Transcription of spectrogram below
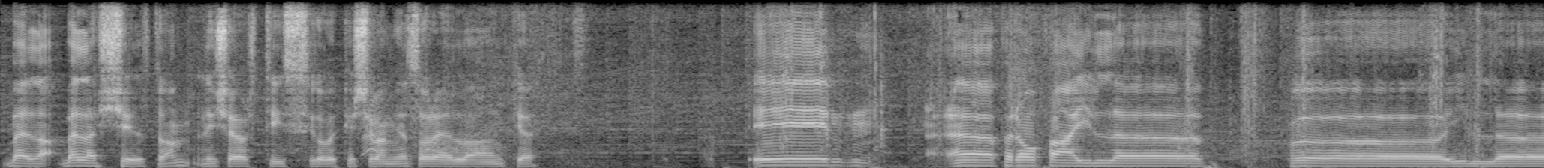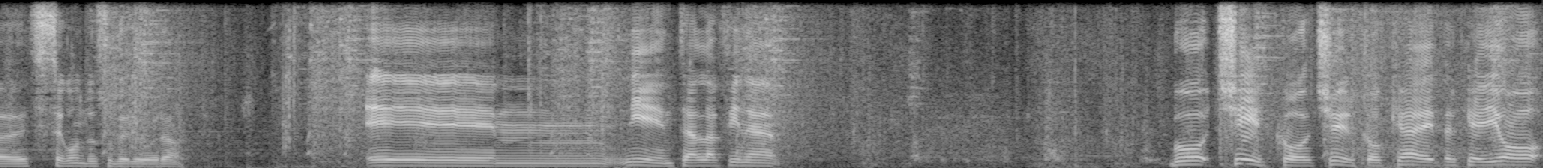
bella, bella scelta, liceo artistico perché c'era mia sorella anche. E, mm, eh, però fa il, eh, il, il secondo superiore. E mm, niente, alla fine Boh, cerco, cerco, ok? Perché io,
